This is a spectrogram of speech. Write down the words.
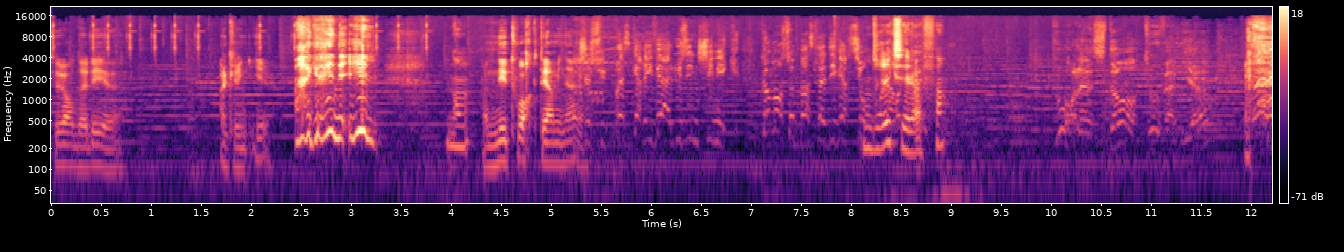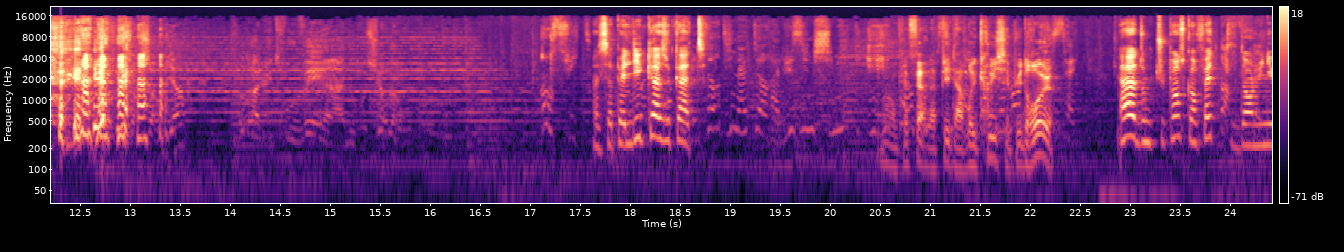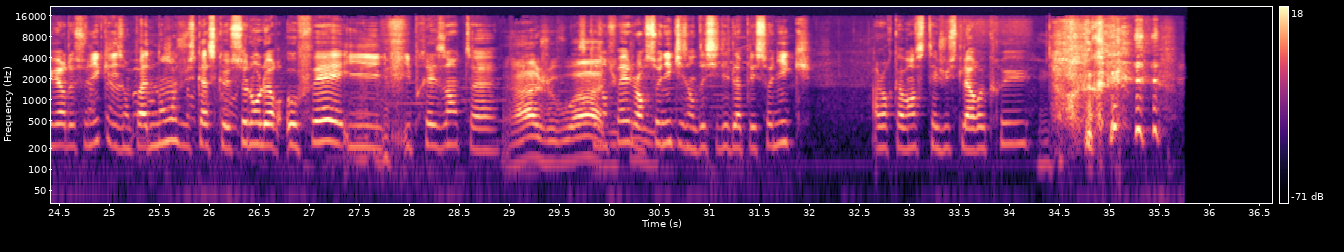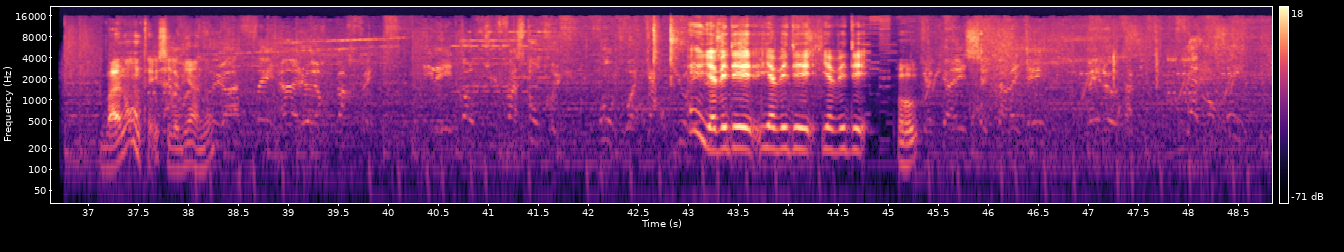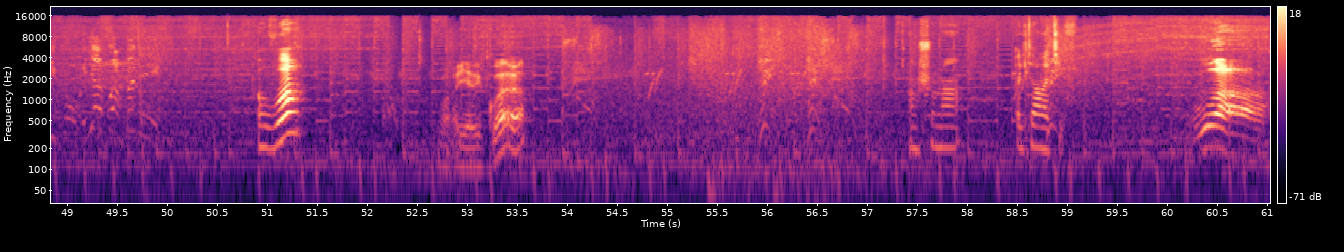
C'est l'heure d'aller euh, à Green Hill. À Green Hill Non, Un network terminal. Je suis presque arrivé à l'usine chimique. Comment se passe la diversion on dirait que c'est la fin. Pour l'instant, tout va bien. Il s'en sort bien. Faudra lui trouver un nouveau surnom. Ensuite, Elle s'appelle Lika the Cat. on préfère l'appeler la recrue, c'est plus drôle. Ah, donc tu penses qu'en fait, dans l'univers de Sonic, ils ont pas de nom jusqu'à ce que, selon leur haut fait, ils, ils présentent euh, Ah, je ce vois. qu'ils ont du fait. coup. Genre Sonic, ils ont décidé de l'appeler Sonic, alors qu'avant c'était juste la recrue. Bah non, Tails, il a bien un nom. Eh, il y avait des, il y avait des, il y avait des. Oh. Au revoir. Bon, il y avait quoi là Un chemin alternatif. Waouh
